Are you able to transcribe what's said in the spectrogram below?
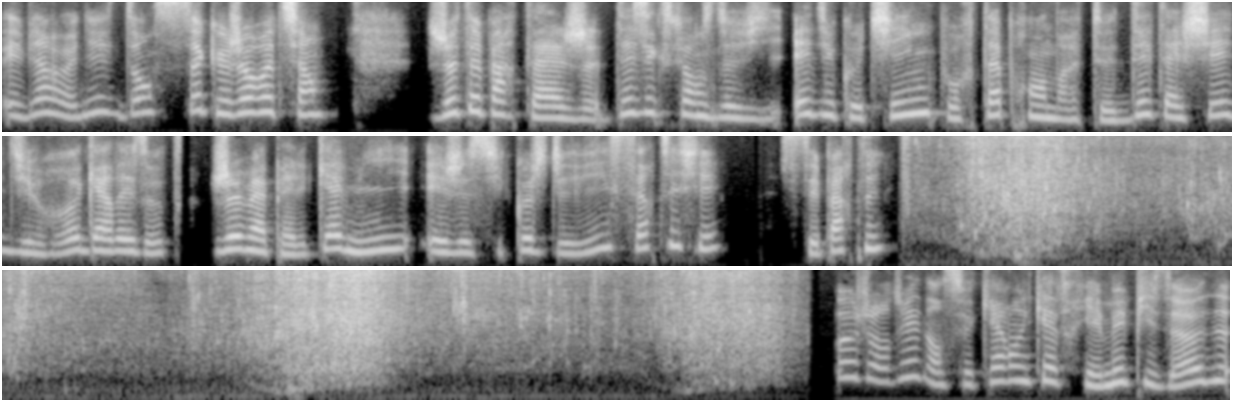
et bienvenue dans Ce que je retiens. Je te partage des expériences de vie et du coaching pour t'apprendre à te détacher du regard des autres. Je m'appelle Camille et je suis coach de vie certifiée. C'est parti Aujourd'hui, dans ce 44e épisode,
